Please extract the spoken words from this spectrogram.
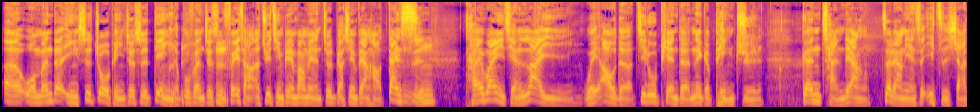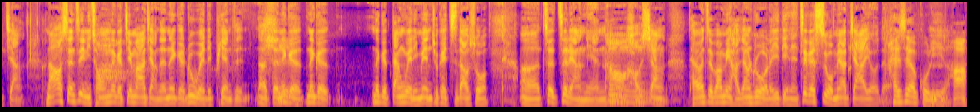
呃，我们的影视作品，就是电影的部分，就是非常呃，剧情片方面就表现非常好，但是。台湾以前赖以为傲的纪录片的那个品质跟产量，这两年是一直下降。然后，甚至你从那个金马奖的那个入围的片子，呃的那个那个。那个单位里面，你就可以知道说，呃，这这两年，然后好像台湾这方面好像弱了一点点，这个是我们要加油的，还是要鼓励的哈。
